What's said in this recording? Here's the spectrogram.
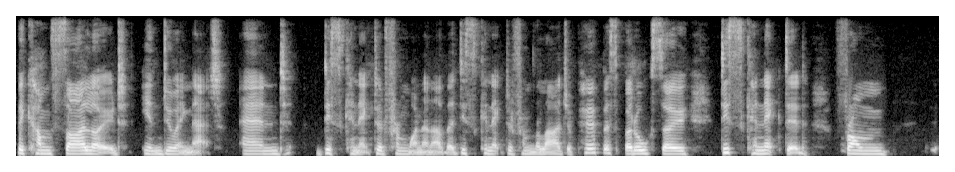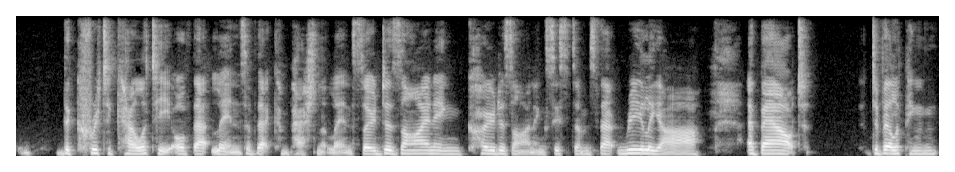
become siloed in doing that and disconnected from one another, disconnected from the larger purpose, but also disconnected from the criticality of that lens, of that compassionate lens. So, designing, co designing systems that really are about developing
